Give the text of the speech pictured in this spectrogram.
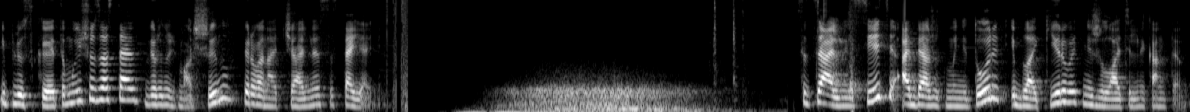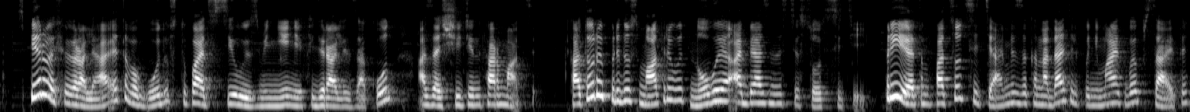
и плюс к этому еще заставят вернуть машину в первоначальное состояние. Социальные сети обяжут мониторить и блокировать нежелательный контент. С 1 февраля этого года вступает в силу изменения федеральный закон о защите информации который предусматривает новые обязанности соцсетей. При этом под соцсетями законодатель понимает веб-сайты,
